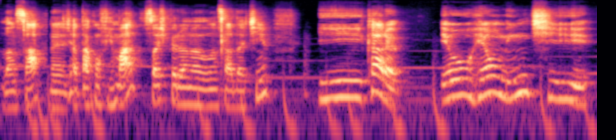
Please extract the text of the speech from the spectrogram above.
lançar, né? Já tá confirmado, só esperando ela lançar a datinha. E, cara, eu realmente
